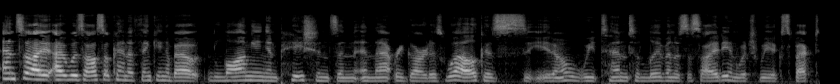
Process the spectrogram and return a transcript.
And so I, I was also kind of thinking about longing and patience in, in that regard as well, because, you know, we tend to live in a society in which we expect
